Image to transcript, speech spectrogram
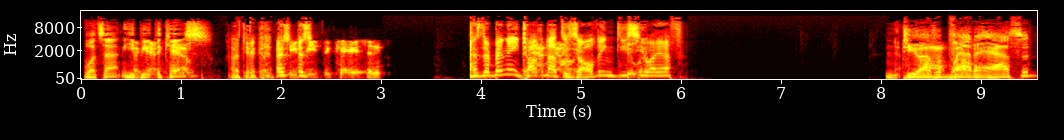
what's that? He beat the case. That's Okay, great. good. Has, He has- beat the case, and has there been any talk about dissolving doing it. DCYF? Do you have Uh, a vat well- of acid?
